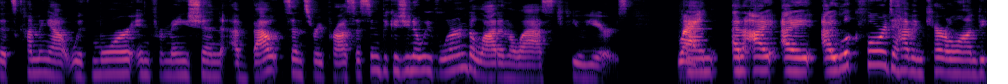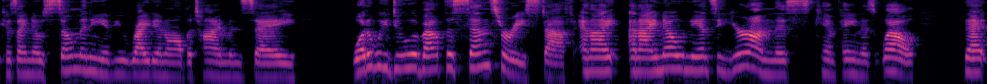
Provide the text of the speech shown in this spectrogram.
that's coming out with more information about sensory processing because you know we've learned a lot in the last few years. Right. And and I, I I look forward to having Carol on because I know so many of you write in all the time and say, what do we do about the sensory stuff? And I and I know Nancy, you're on this campaign as well. That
